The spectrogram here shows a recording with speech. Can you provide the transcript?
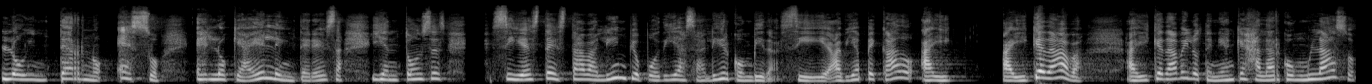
lo interno. Eso es lo que a Él le interesa. Y entonces si éste estaba limpio, podía salir con vida. Si había pecado, ahí, ahí quedaba. Ahí quedaba y lo tenían que jalar con un lazo.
